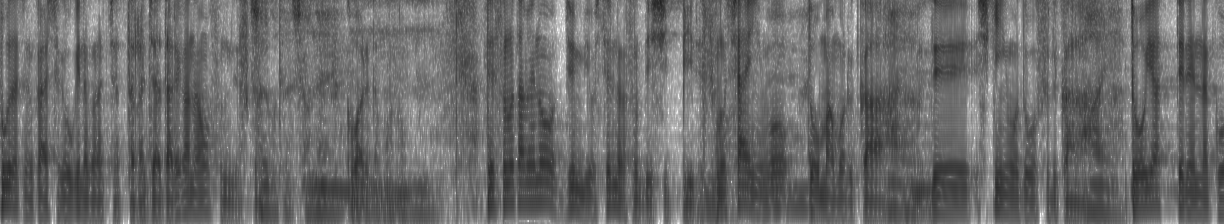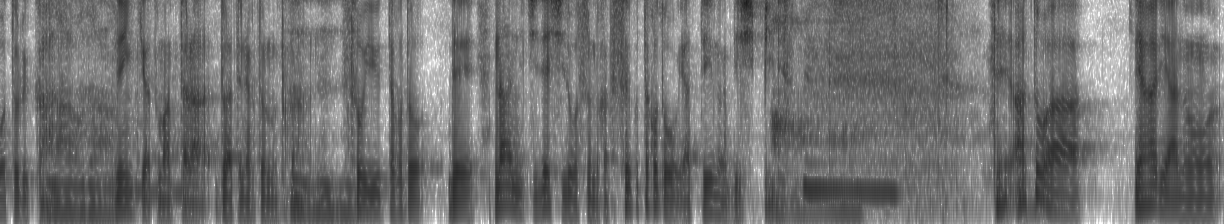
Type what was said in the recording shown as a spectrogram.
僕たちの会社が動けなくなっちゃったらじゃあ誰が直すんですか？そういうことですよね。壊れたもの、でそのための準備をしているのがその BCP です。その社員をどう守るか、で資金をどうするか、どうやって連絡を取るか。電気が止まったらどうやって連絡取るのとか、そういったことで何日で指導するのかそういったことをやっているのが BCP です。であとはやはりあの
